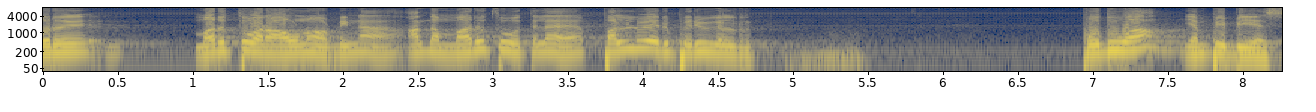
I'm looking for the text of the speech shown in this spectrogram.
ஒரு மருத்துவர் ஆகணும் அப்படின்னா அந்த மருத்துவத்தில் பல்வேறு பிரிவுகள் இருக்கு. பொதுவாக எம்பிபிஎஸ்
